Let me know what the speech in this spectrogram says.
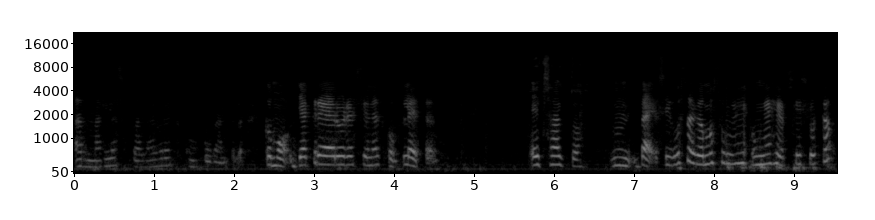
Armar las palabras conjugándolo. Como ya crear oraciones completas. Exacto. Mm, si gusta, hagamos un, un, ejercicio acá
